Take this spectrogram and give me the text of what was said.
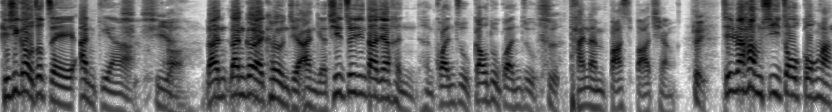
其实跟我做这案件啊，是啊，兰兰哥来科伦杰案件，其实最近大家很很关注，高度关注是台南八十八枪，对，这边汉西周公啊。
